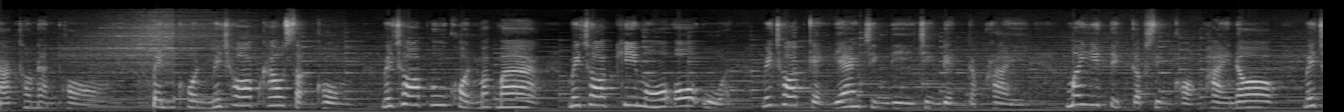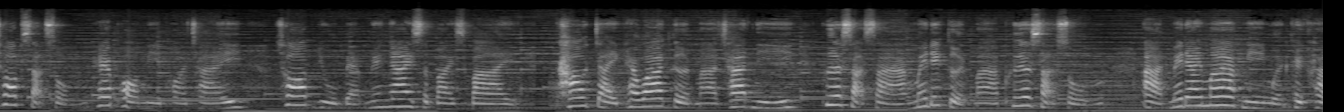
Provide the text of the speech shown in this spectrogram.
รักเท่านั้นพอ เป็นคนไม่ชอบเข้าสังคม ไม่ชอบผู้คนมากๆ ไม่ชอบขี้โม้โอ้อวด ไม่ชอบแก่งแย่งชิงดีชิงเด่นกับใคร ไม่ยึดติดกับสิ่งของภายนอก ไม่ชอบสะสมแค่พอมีพอใช้ ชอบอยู่แบบง่ายๆ สบายๆ เข้าใจแค่ว่าเกิดมาชาตินี้ เพื่อสะสางไม่ได้เกิดมาเพื่อสะสม อาจไม่ได้มากมีเหมือนใคร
